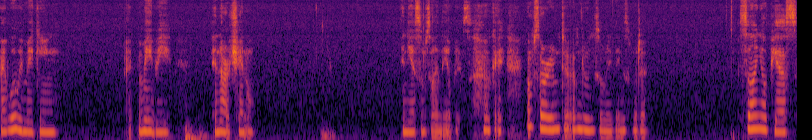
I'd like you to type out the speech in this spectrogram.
I will be making uh, maybe an art channel. And yes, I'm selling the LPS. okay, I'm sorry, I'm, do I'm doing so many things. I'm gonna... Selling LPS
